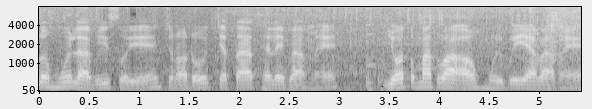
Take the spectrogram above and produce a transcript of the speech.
လို့မှုလာပြီဆိုရင်ကျွန်တော်တို့ကြက်သားထည့်လိုက်ပါမယ်ရောတမသွားအောင်မှုပေးရပါမယ်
